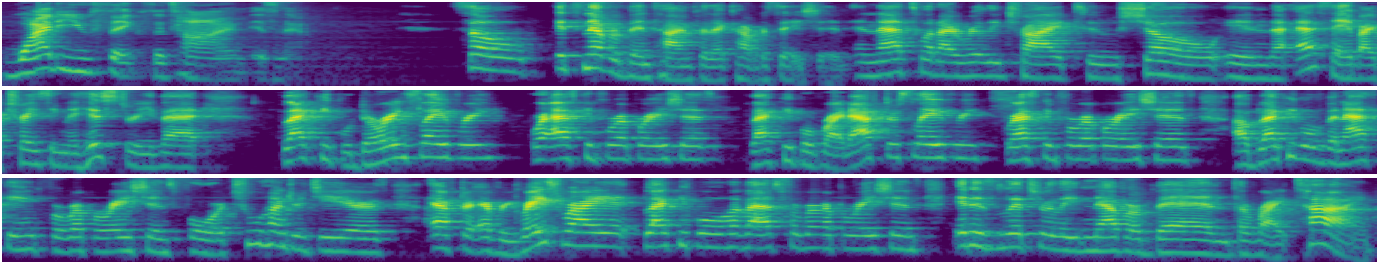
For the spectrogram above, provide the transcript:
Why do you think the time is now? So it's never been time for that conversation. And that's what I really tried to show in the essay by tracing the history that Black people during slavery were asking for reparations, Black people right after slavery were asking for reparations. Uh, Black people have been asking for reparations for 200 years. After every race riot, Black people have asked for reparations. It has literally never been the right time.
